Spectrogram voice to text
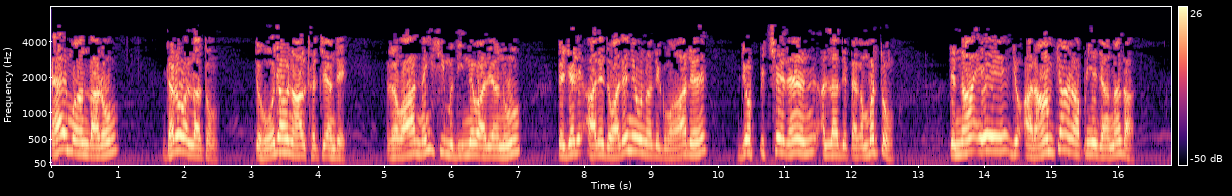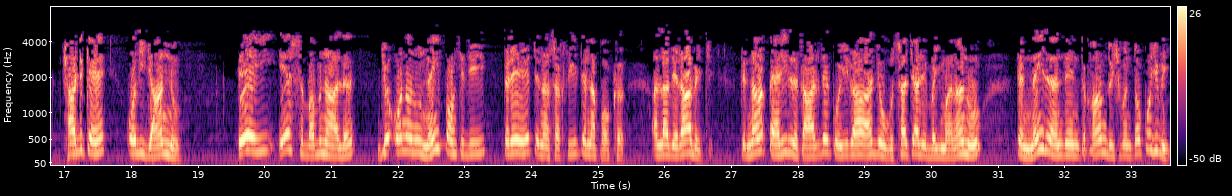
اے ایمانداروں ڈرو اللہ تو تے ہو جاؤ نال سچیاں دے روا نہیں سی مدینے والیاں نو تے جڑے آلے دوالے نے انہاں دے گوار جو پیچھے رہن اللہ دے پیغمبر تو تے نہ اے جو آرام چاہن اپنی جاناں دا چھڈ کے اودی جان نو اے ہی اے سبب نال جو انہاں نو نہیں پہنچدی ترے تے نہ سختی تے نہ بھوک اللہ دے راہ وچ تے نہ پیری لتار دے کوئی راہ جو غصہ چڑھے بےمانا نو تے نہیں لیندے انتقام دشمن تو کچھ بھی۔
